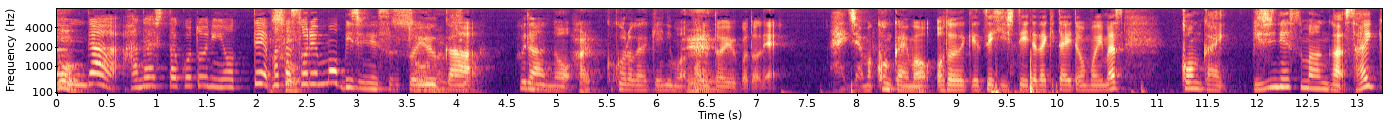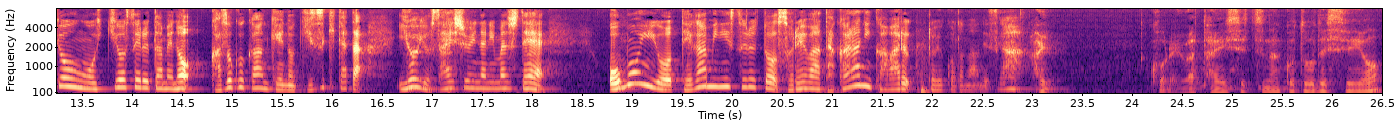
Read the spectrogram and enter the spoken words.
分が話したことによってまたそれもビジネスというか普段のはい。心がけにもなええるということで、はい、じゃあまあ今回もお届けぜひしていただきたいと思います。今回ビジネスマンが最強運を引き寄せるための家族関係の築き方いよいよ最終になりまして思いを手紙にするとそれは宝に変わるということなんですが。はい。これは大切なことですよ。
